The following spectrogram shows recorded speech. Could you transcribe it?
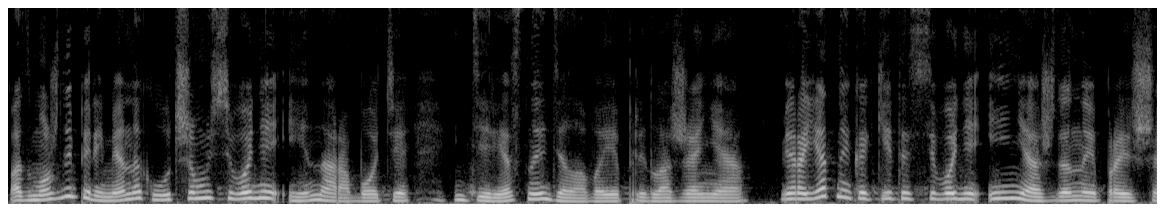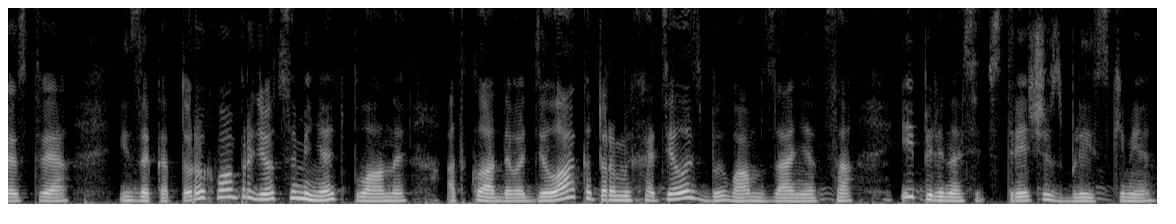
Возможны перемены к лучшему сегодня и на работе. Интересные деловые предложения. Вероятны какие-то сегодня и неожиданные происшествия, из-за которых вам придется менять планы, откладывать дела, которыми хотелось бы вам заняться, и переносить встречи с близкими.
